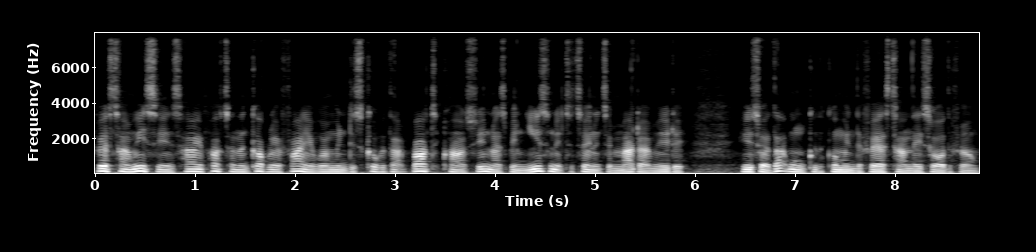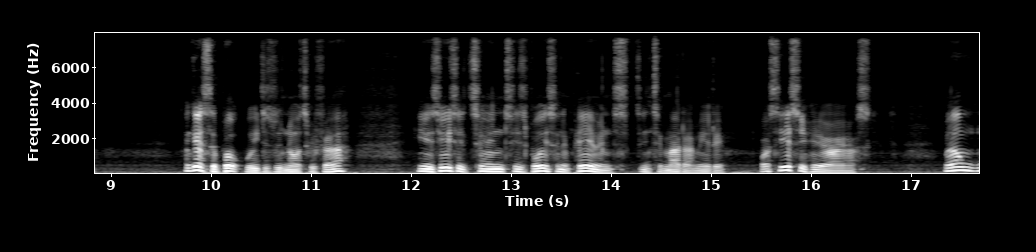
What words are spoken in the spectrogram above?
First time we see is Harry Potter and the Goblet of Fire when we discover that Barty Crouch Jr. has been using it to turn into Mad Eye Moody. Who saw that one coming the first time they saw the film? I guess the book readers would know to be fair. He has used it to turn his voice and appearance into Mad Eye Moody. What's the issue here, I ask? Well,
